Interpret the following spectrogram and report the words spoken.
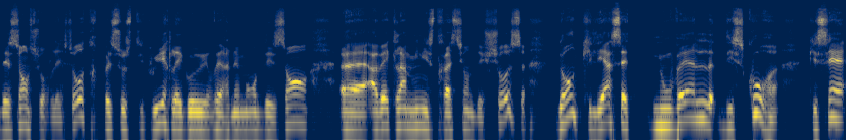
des uns sur les autres, peut substituer les gouvernements des uns avec l'administration des choses. Donc, il y a ce nouvel discours qui c'est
